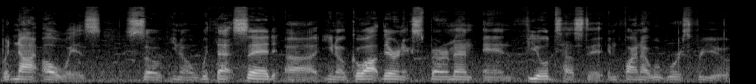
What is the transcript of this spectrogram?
but not always. So, you know, with that said, uh, you know, go out there and experiment and field test it and find out what works for you.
